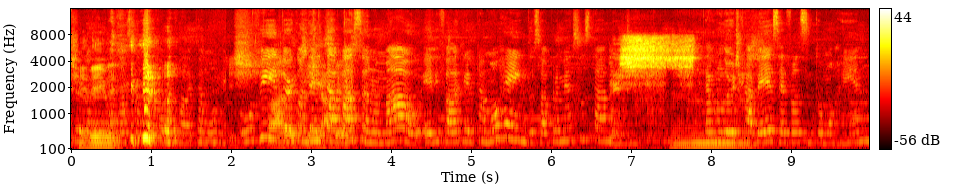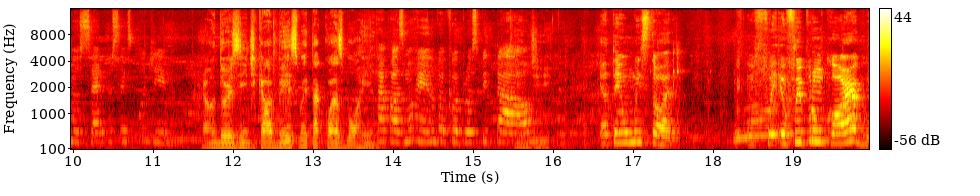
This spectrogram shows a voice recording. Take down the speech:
Tirei o. O Vitor, quando ele tá passando mal, ele fala que ele tá morrendo, só pra me assustar mesmo. Ele tá com dor de cabeça, ele fala assim, tô morrendo, meu cérebro está explodindo. É uma dorzinha de cabeça, mas tá quase morrendo. Tá quase morrendo, foi pro hospital. Entendi. Eu tenho uma história. Eu fui, eu fui pra um corgo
